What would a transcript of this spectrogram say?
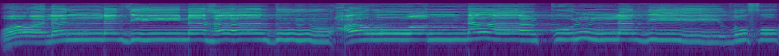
وعلى الذين هادوا حرمنا كل ذي ظفر.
